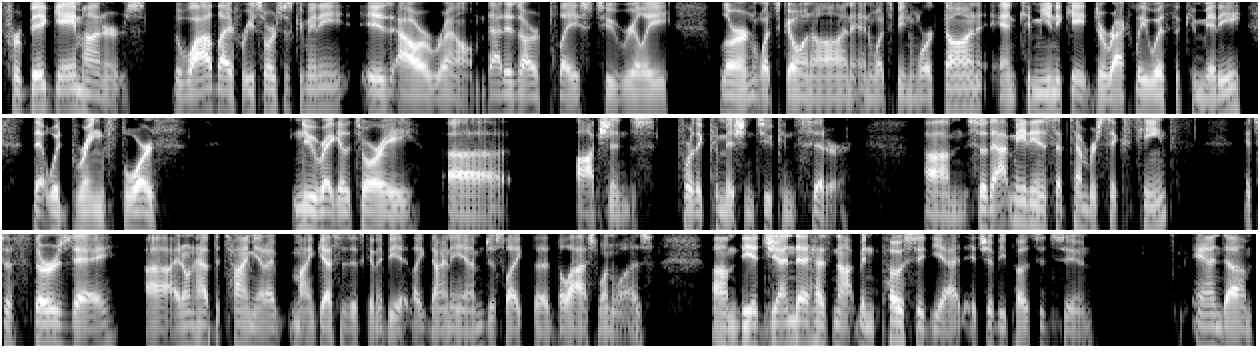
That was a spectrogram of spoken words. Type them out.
for big game hunters, the Wildlife Resources Committee is our realm. That is our place to really learn what's going on and what's being worked on and communicate directly with the committee that would bring forth new regulatory uh, options for the commission to consider. Um, so that meeting is September 16th. It's a Thursday. Uh, I don't have the time yet. I, my guess is it's going to be at like 9 a.m., just like the the last one was. Um, the agenda has not been posted yet. It should be posted soon. And um,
